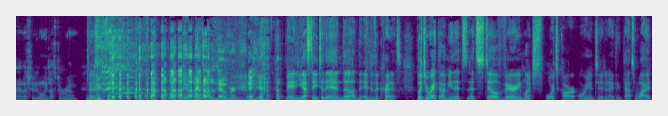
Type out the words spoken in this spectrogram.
Oh, that must be when we left the room. I thought it was over. yeah, man, you got to stay to the end, the the end of the credits. But you're right, though. I mean, it's it's still very much sports car oriented, and I think that's why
